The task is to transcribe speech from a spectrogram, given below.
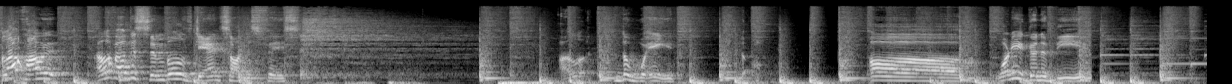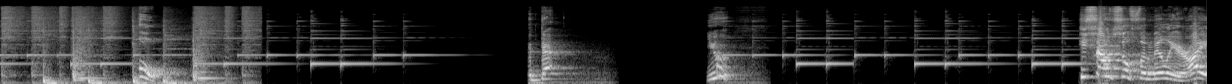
I love how it, I love how the symbols dance on his face. I love the weight. Uh, what are you gonna be? You. He sounds so familiar. I.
